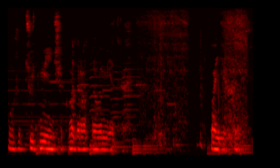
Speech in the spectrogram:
может, чуть меньше квадратного метра. Поехали.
